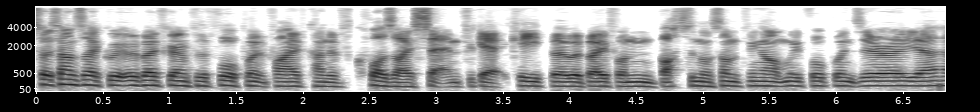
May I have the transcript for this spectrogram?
So it sounds like we're both going for the 4.5 kind of quasi set and forget keeper. We're both on Button or something, aren't we? 4.0, yeah.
